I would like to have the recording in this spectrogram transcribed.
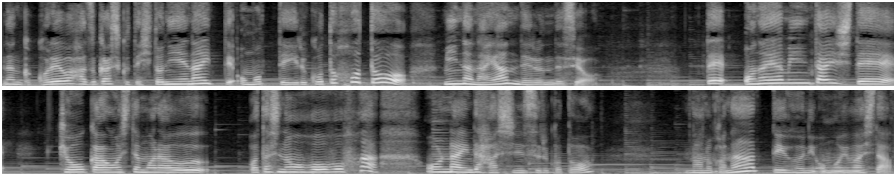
なんかこれは恥ずかしくて人に言えないって思っていることほどみんな悩んでるんですよ。でお悩みに対して共感をしてもらう私の方法はオンラインで発信することなのかなっていうふうに思いました。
